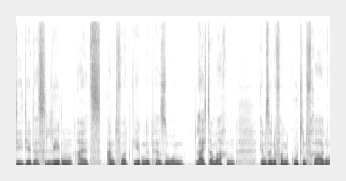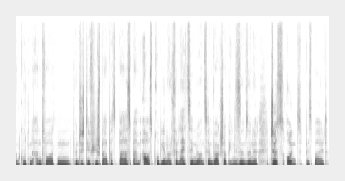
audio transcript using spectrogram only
die dir das Leben als antwortgebende Person leichter machen. Im Sinne von guten Fragen und guten Antworten wünsche ich dir viel Spaß beim Ausprobieren und vielleicht sehen wir uns im Workshop in diesem Sinne. Tschüss und bis bald.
